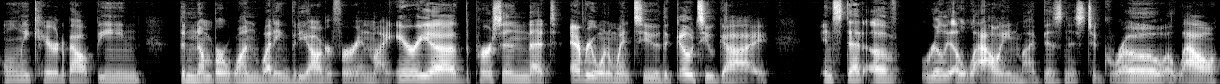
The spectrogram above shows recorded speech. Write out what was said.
only cared about being the number one wedding videographer in my area, the person that everyone went to, the go to guy instead of really allowing my business to grow, allow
